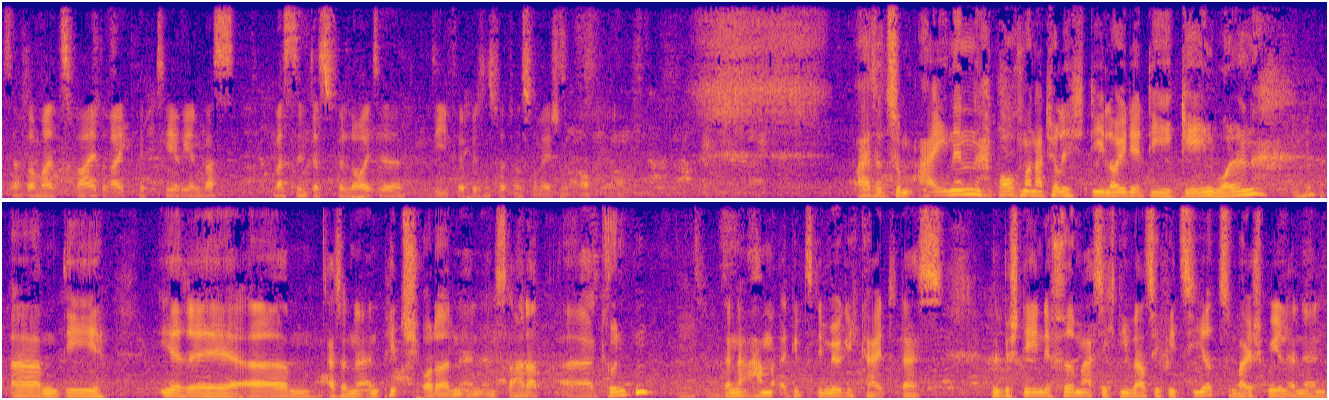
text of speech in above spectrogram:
Sag doch mal zwei, drei Kriterien. Was, was sind das für Leute, die für Business for Transformation gebraucht werden? Also zum einen braucht man natürlich die Leute, die gehen wollen, mhm. ähm, die ihre, ähm, also ein Pitch oder ein, ein Startup äh, gründen. Dann gibt es die Möglichkeit, dass eine bestehende Firma sich diversifiziert, zum Beispiel einen,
